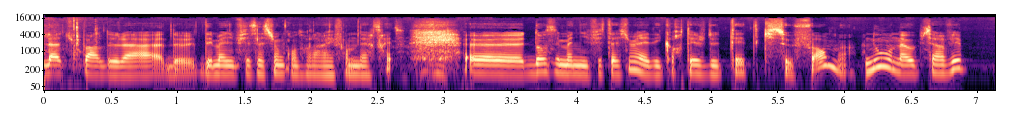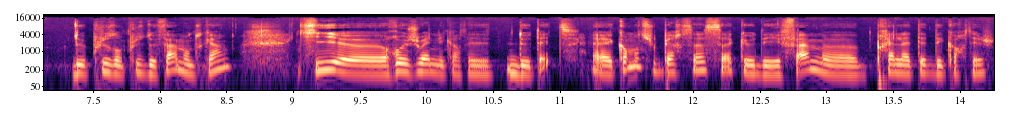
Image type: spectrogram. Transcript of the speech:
Là, tu parles de la, de, des manifestations contre la réforme des retraites. Euh, dans ces manifestations, il y a des cortèges de têtes qui se forment. Nous, on a observé de plus en plus de femmes en tout cas, qui euh, rejoignent les cortèges de tête. Euh, comment tu perçois ça que des femmes euh, prennent la tête des cortèges?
